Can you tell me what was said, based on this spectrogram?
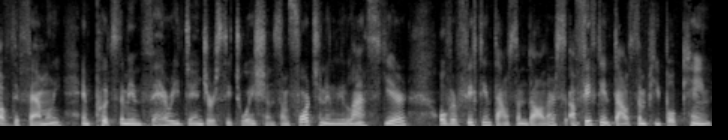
of the family and puts them in very dangerous situations. Unfortunately, last year, over $15,000, uh, 15,000 people came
